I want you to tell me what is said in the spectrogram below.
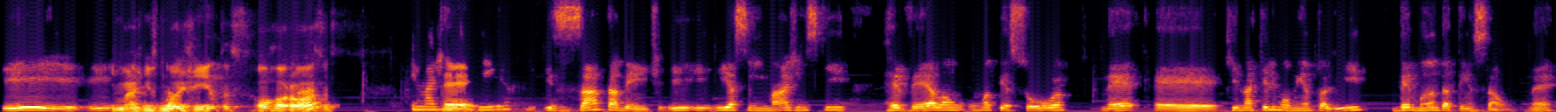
e. e imagens e, nojentas, horrorosas. Imagens é, Exatamente. E, e, e, assim, imagens que revelam uma pessoa né, é, que naquele momento ali demanda atenção. Né?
